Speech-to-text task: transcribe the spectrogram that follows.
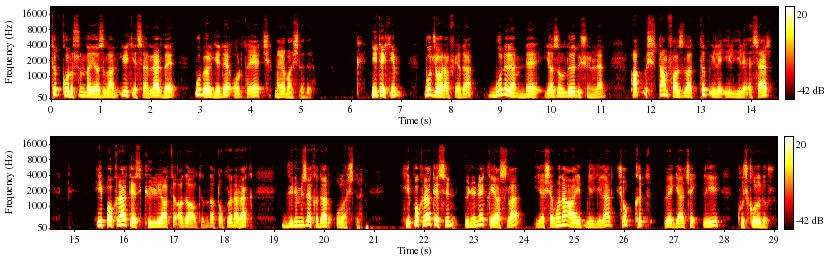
tıp konusunda yazılan ilk eserler de bu bölgede ortaya çıkmaya başladı. Nitekim bu coğrafyada bu dönemde yazıldığı düşünülen 60'tan fazla tıp ile ilgili eser Hipokrates Külliyatı adı altında toplanarak günümüze kadar ulaştı. Hipokrates'in ününe kıyasla yaşamına ait bilgiler çok kıt ve gerçekliği kuşkuludur.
